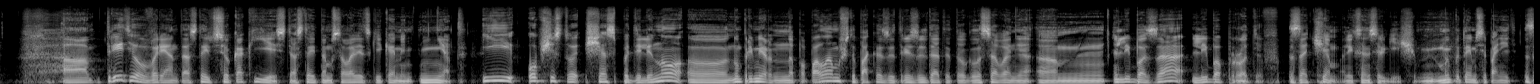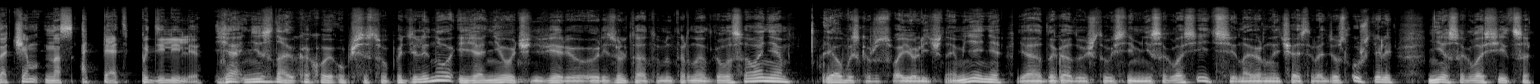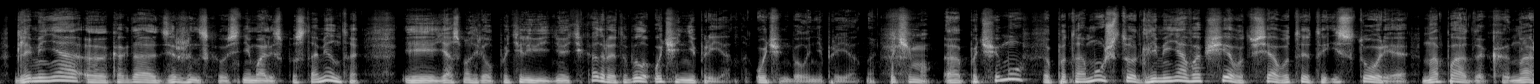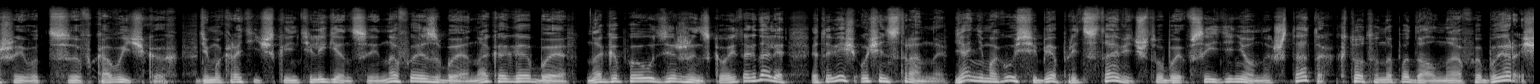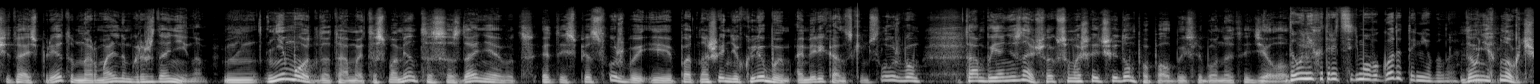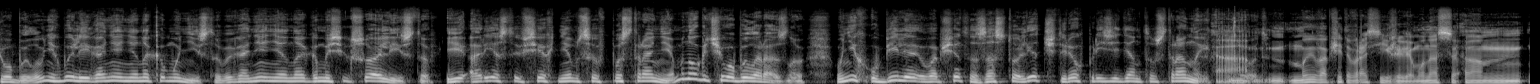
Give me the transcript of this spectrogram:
А третьего варианта оставить все как есть, оставить там Соловецкий камень нет. И общество сейчас поделено, э, ну, примерно напополам, что показывает результат этого голосования эм, либо за, либо против. Зачем, Александр Сергеевич? Мы пытаемся понять, зачем нас опять поделили? Я не знаю, какое общество поделено, и я не очень верю результатам интернет-голосования. Я выскажу свое личное мнение. Я догадываюсь, что вы с ним не согласитесь, и, наверное, часть радиослушателей не согласится. Для меня, э, когда Дзержинского снимали с постамента, и я смотрел по телевидению эти кадры, это было очень неприятно. Очень было неприятно. Почему? А Почему? Потому что для меня вообще вот вся вот эта история нападок нашей вот в кавычках демократической интеллигенции на ФСБ, на КГБ, на ГПУ Дзержинского и так далее, это вещь очень странная. Я не могу себе представить, чтобы в Соединенных Штатах кто-то нападал на ФБР, считаясь при этом нормальным гражданином. Не модно там это с момента создания вот этой спецслужбы и по отношению к любым американским службам. Там бы, я не знаю, человек в сумасшедший дом попал бы, если бы он это делал. Да у них и 37 года-то не было. Да у них много чего было. У них были и гонения на коммунистов, и гонения на гомосексуалистов, и аресты всех немцев по стране. Много чего было разного. У них убили вообще-то за сто лет четырех президентов страны. А, Вот. Мы вообще-то в России живем. У нас, эм,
